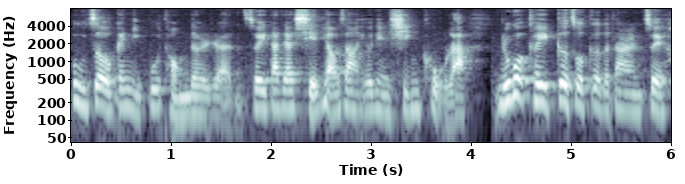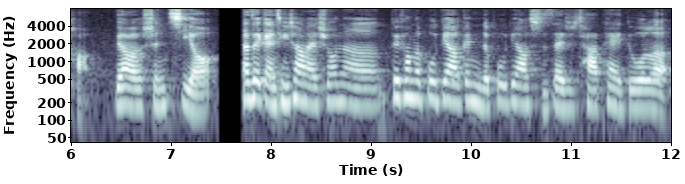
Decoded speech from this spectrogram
步骤跟你不同的人，所以大家协调上有点辛苦啦。如果可以各做各的，当然最好，不要生气哦。那在感情上来说呢，对方的步调跟你的步调实在是差太多了。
